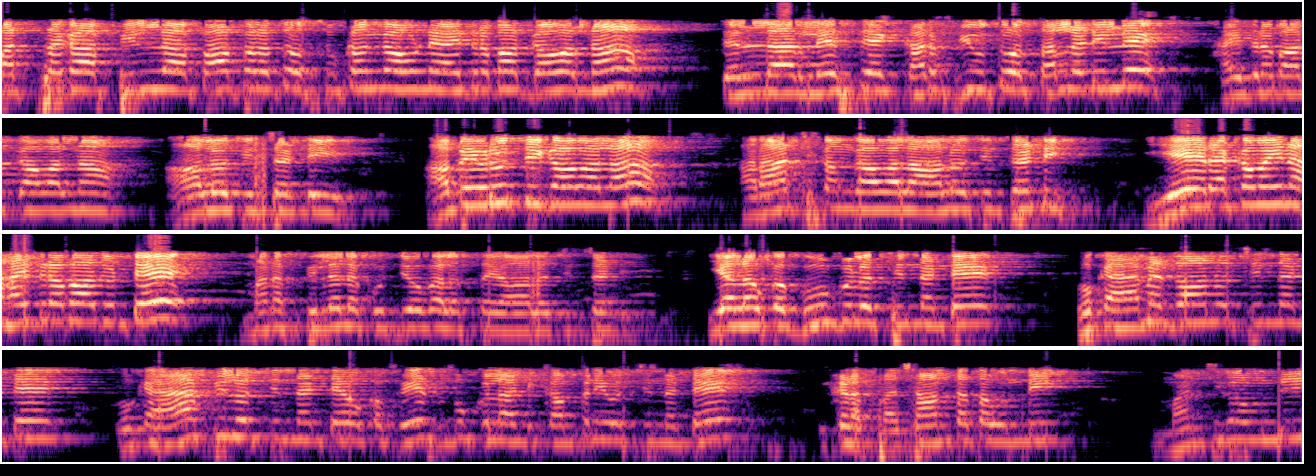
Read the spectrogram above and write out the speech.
పచ్చగా పిల్ల పాపలతో సుఖంగా ఉండే హైదరాబాద్ కావాలనా? తెల్లారు లేస్తే కర్ఫ్యూతో తల్లడిల్లే హైదరాబాద్ కావాలనా? ఆలోచించండి. అభివృద్ధి కావాలా? అరాచకం కావాలా? ఆలోచించండి. ఏ రకమైన హైదరాబాద్ ఉంటే మన పిల్లలకు ఉద్యోగాలు వస్తాయో ఆలోచించండి. ఇలా ఒక గూగుల్ వచ్చిందంటే ఒక అమెజాన్ వచ్చిందంటే ఒక యాపిల్ వచ్చిందంటే ఒక ఫేస్బుక్ లాంటి కంపెనీ వచ్చిందంటే ఇక్కడ ప్రశాంతత ఉంది మంచిగా ఉంది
